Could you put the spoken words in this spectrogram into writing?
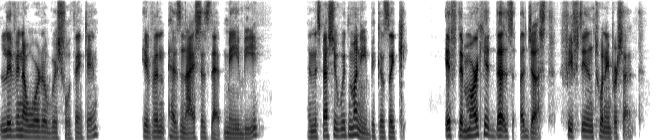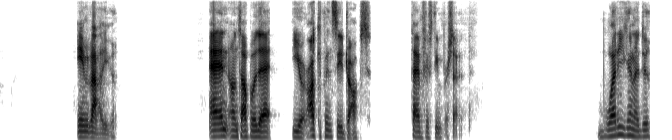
live in a world of wishful thinking, even as nice as that may be. And especially with money, because like if the market does adjust 15 and 20% in value, and on top of that, your occupancy drops 10, 15%. What are you going to do?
